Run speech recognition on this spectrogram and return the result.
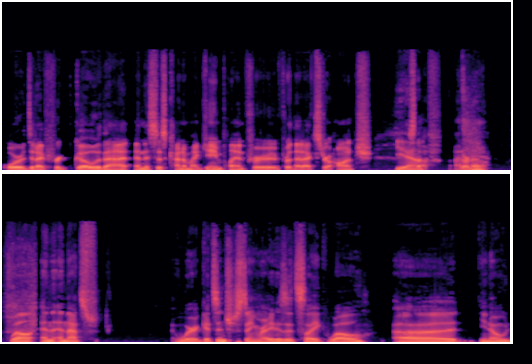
or did I forgo that? And this is kind of my game plan for for that extra haunch yeah stuff. I don't know. Well, and and that's where it gets interesting, right? Is it's like, well, uh, you know,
